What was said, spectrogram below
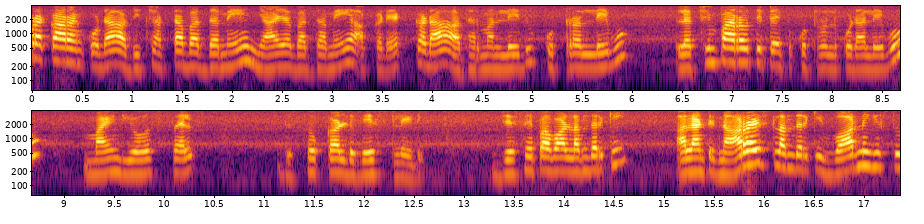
ప్రకారం కూడా అది చట్టబద్ధమే న్యాయబద్ధమే. అక్కడెక్కడ అధర్మం లేదు కుట్రలు లేవు. లక్ష్మీపార్వతి టైప్ కుట్రలు కూడా లేవు. Mind yourself the so called waste lady జెసేపా వాళ్ళందరికీ అలాంటి నారాయిస్టులందరికీ వార్నింగ్ ఇస్తూ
